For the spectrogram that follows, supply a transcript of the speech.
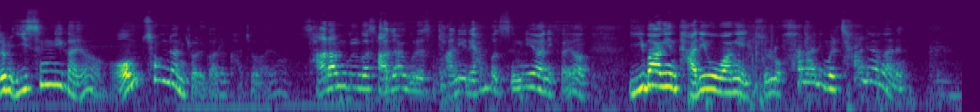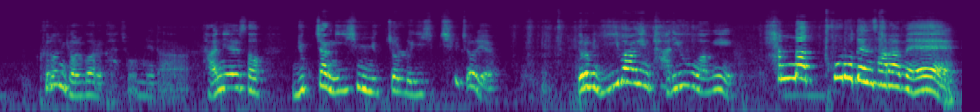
여러분 이 승리가요 엄청난 결과를 가져와요. 사람굴과 사자굴에서 다니엘이 한번 승리하니까요 이방인 다리오 왕의 입술로 하나님을 찬양하는 그런 결과를 가져옵니다. 다니엘서 6장 26절로 27절이에요. 여러분 이방인 다리오 왕이 한낱 토로 된 사람의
